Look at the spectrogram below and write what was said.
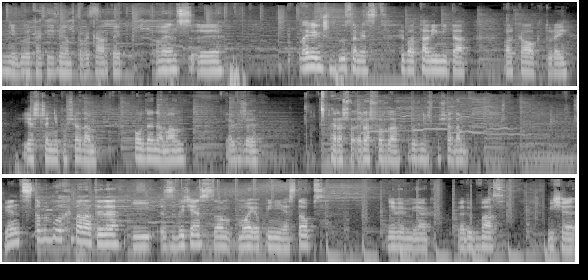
nie były to jakieś wyjątkowe karty. A więc y, największym plusem jest chyba ta limita Falcao, której jeszcze nie posiadam. Fodena mam, także Rash Rashforda również posiadam. Więc to by było chyba na tyle i zwycięzcą w mojej opinii jest Tops. Nie wiem jak według Was mi się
